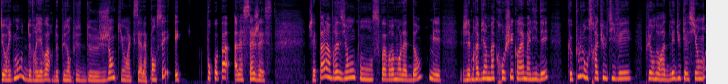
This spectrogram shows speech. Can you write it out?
théoriquement, il devrait y avoir de plus en plus de gens qui ont accès à la pensée et pourquoi pas à la sagesse. J'ai pas l'impression qu'on soit vraiment là-dedans, mais j'aimerais bien m'accrocher quand même à l'idée que plus on sera cultivé, plus on aura de l'éducation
